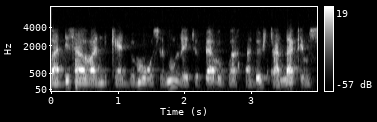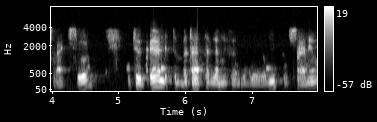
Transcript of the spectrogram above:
በአዲስ አበባ እንዲካሄድ በመወሰኑ ለኢትዮጵያ በጎ አሳቢዎች ታላቅ የምስራች ሲሆን ኢትዮጵያ እንድትበታተን ለሚፈልጉ ወገኖች ውሳኔው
